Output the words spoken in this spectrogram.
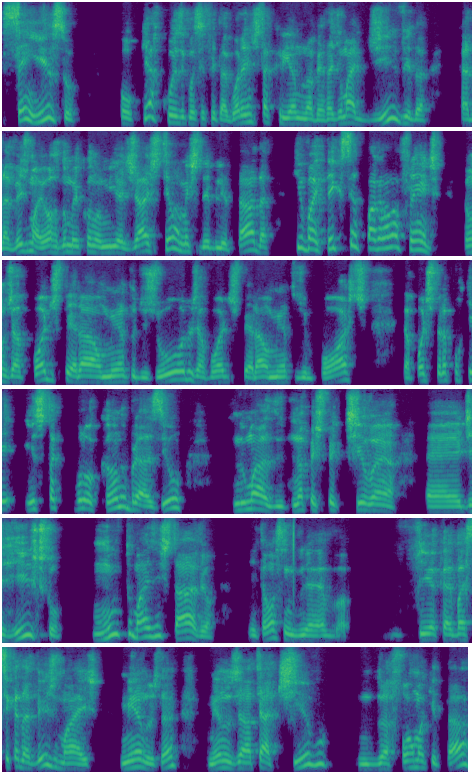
Sem isso, qualquer coisa que ser feita agora, a gente está criando, na verdade, uma dívida cada vez maior de uma economia já extremamente debilitada que vai ter que ser paga lá na frente. Então já pode esperar aumento de juros, já pode esperar aumento de impostos, já pode esperar porque isso está colocando o Brasil numa, numa perspectiva é, de risco muito mais instável. Então assim é, fica, vai ser cada vez mais menos, né, menos atrativo da forma que está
